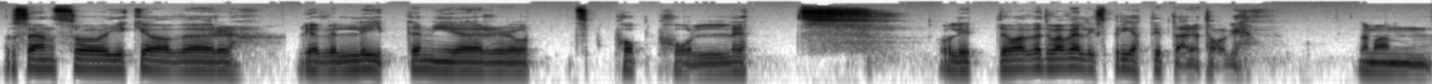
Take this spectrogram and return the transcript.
Och sen så gick jag över, blev väl lite mer åt pophållet. Och lite, det, var, det var väldigt spretigt där ett tag. När man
